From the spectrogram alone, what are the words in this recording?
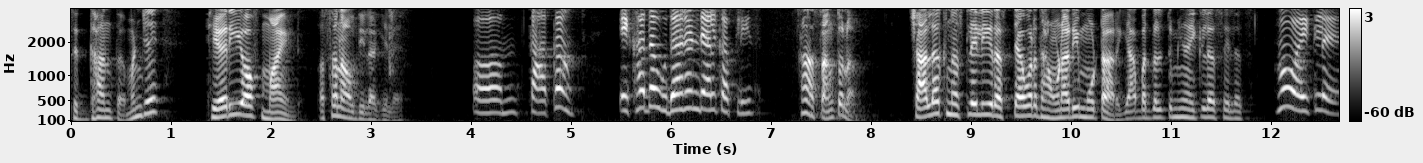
सिद्धांत म्हणजे थिअरी ऑफ माइंड असं नाव दिलं गेलं आहे काका एखादं उदाहरण द्याल का प्लीज हां सांगतो ना. चालक नसलेली रस्त्यावर धावणारी मोटार याबद्दल तुम्ही ऐकलं असेलच. हो ऐकलंय.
